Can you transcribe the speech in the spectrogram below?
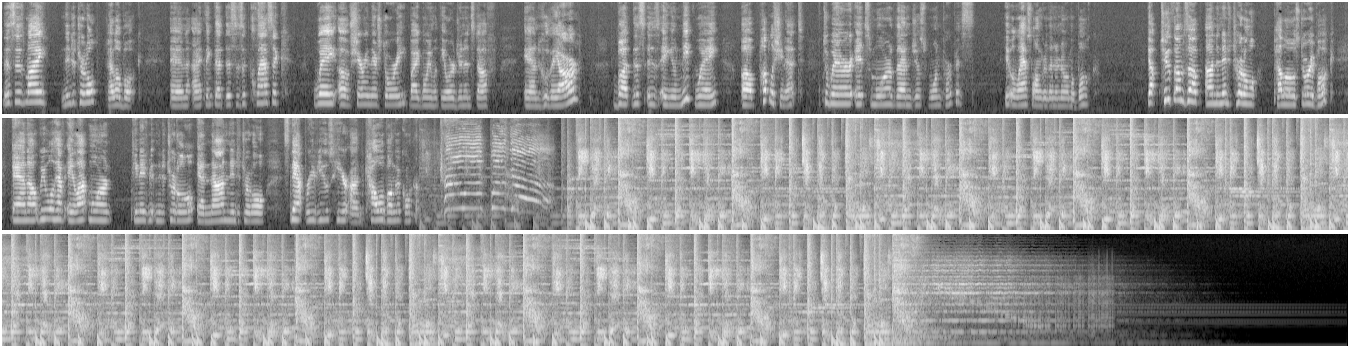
This is my Ninja Turtle pillow book, and I think that this is a classic way of sharing their story by going with the origin and stuff and who they are but this is a unique way of publishing it to where it's more than just one purpose. It will last longer than a normal book. Yep, two thumbs up on the Ninja Turtle Pillow storybook. And uh, we will have a lot more Teenage Mutant Ninja Turtle and non-Ninja Turtle snap reviews here on Cowabunga Corner. Cowabunga!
